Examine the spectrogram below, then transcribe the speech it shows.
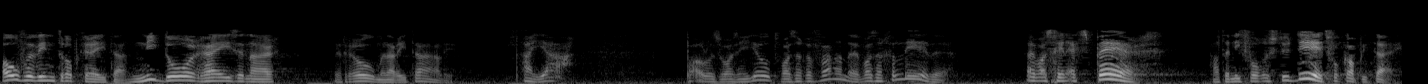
Overwinter op Kreta. Niet doorreizen naar Rome, naar Italië. Maar ja, Paulus was een Jood, was een gevangene, was een geleerde. Hij was geen expert. Had er niet voor gestudeerd voor kapitein.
